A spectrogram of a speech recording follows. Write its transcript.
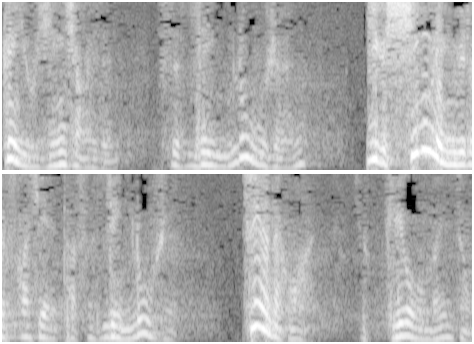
更有影响的人，是领路人。一个新领域的发现，他是领路人。这样的话，就给我们一种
